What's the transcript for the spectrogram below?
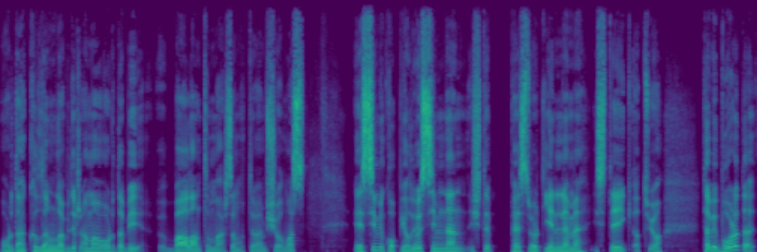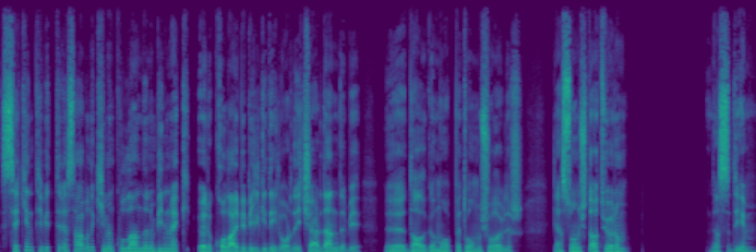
oradan kullanılabilir ama orada bir bağlantım varsa muhtemelen bir şey olmaz. E, SIM'i kopyalıyor. SIM'den işte password yenileme isteği atıyor. Tabii bu arada Sek'in Twitter hesabını kimin kullandığını bilmek öyle kolay bir bilgi değil. Orada içeriden de bir e, dalga muhabbet olmuş olabilir. Yani sonuçta atıyorum nasıl diyeyim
